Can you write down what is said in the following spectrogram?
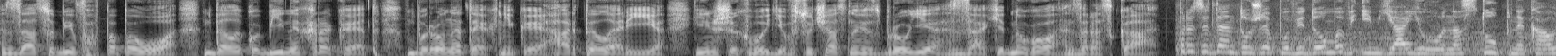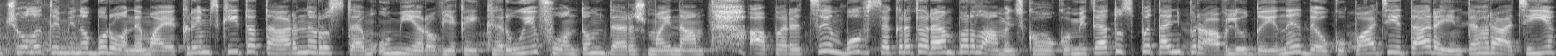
засобів ППО, далекобійних ракет, бронетехніки, артилерії, інших видів сучасної зброї західного зразка. Президент уже повідомив ім'я його наступника. Очолити Міноборони має кримський татарин Рустем Умєров, який керує фондом держмайна. А перед цим був секретарем парламентського комітету з питань прав людини, деокупації та реінтеграції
